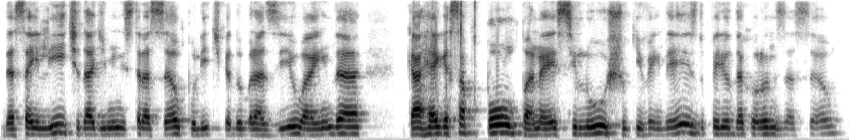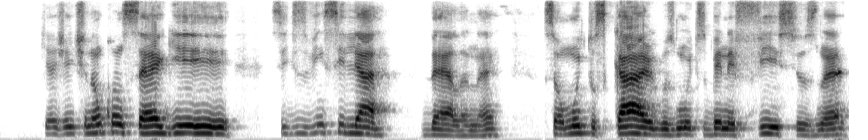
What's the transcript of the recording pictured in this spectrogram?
dessa elite da administração política do Brasil ainda carrega essa pompa, né, esse luxo que vem desde o período da colonização, que a gente não consegue se desvencilhar dela, né? São muitos cargos, muitos benefícios, né?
